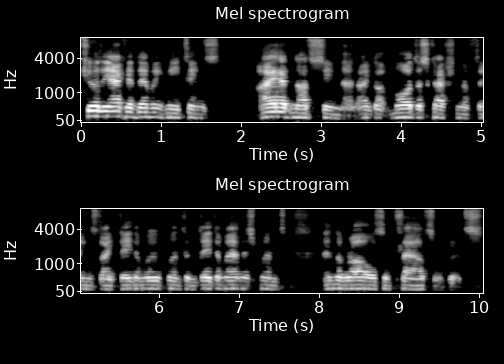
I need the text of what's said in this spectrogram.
purely academic meetings, I had not seen that. I got more discussion of things like data movement and data management and the roles of clouds and grids.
